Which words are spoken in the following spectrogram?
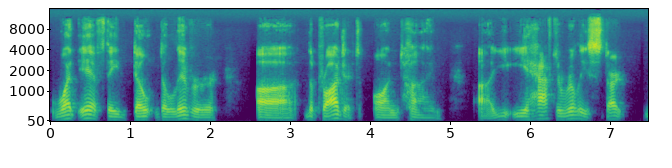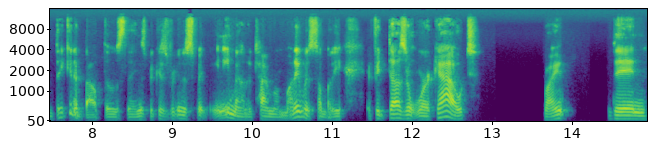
What if they don't deliver uh, the project on time? Uh, you, you have to really start thinking about those things because if you're going to spend any amount of time or money with somebody, if it doesn't work out, right, then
